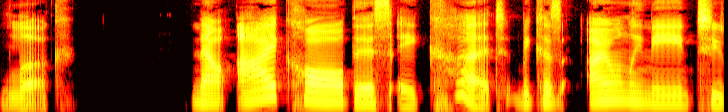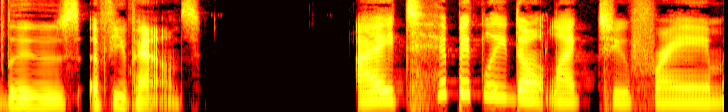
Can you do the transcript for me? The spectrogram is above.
look. Now, I call this a cut because I only need to lose a few pounds. I typically don't like to frame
